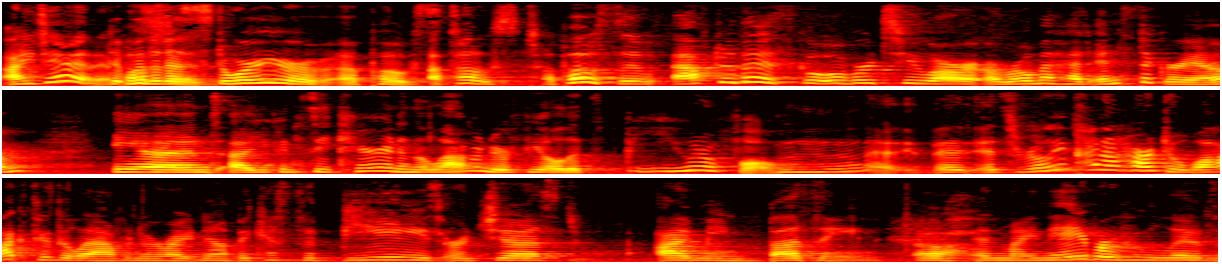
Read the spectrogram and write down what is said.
I did. I Was it a story or a post? a post? a post. So after this, go over to our Aromahead Instagram, and uh, you can see Karen in the lavender field. It's beautiful. Mhm. It- It's really kind of hard to walk through the lavender right now because the bees are just, I mean, buzzing. Ugh. And my neighbor who lives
